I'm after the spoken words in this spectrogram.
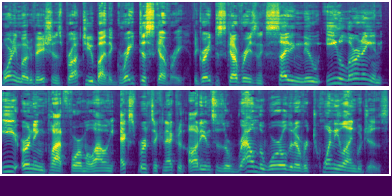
Morning Motivation is brought to you by The Great Discovery. The Great Discovery is an exciting new e learning and e earning platform allowing experts to connect with audiences around the world in over 20 languages.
